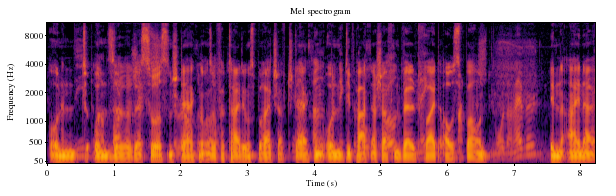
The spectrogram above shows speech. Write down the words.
und unsere Ressourcen stärken, unsere Verteidigungsbereitschaft stärken und die Partnerschaften weltweit ausbauen. In einer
